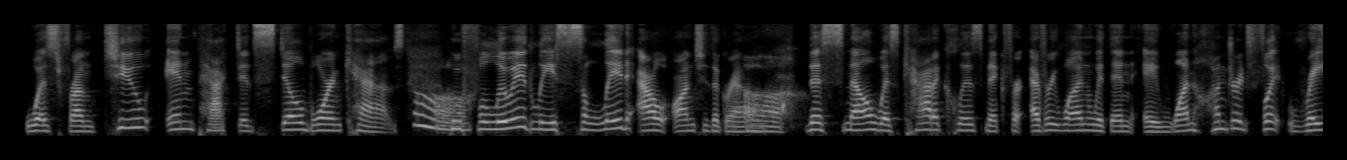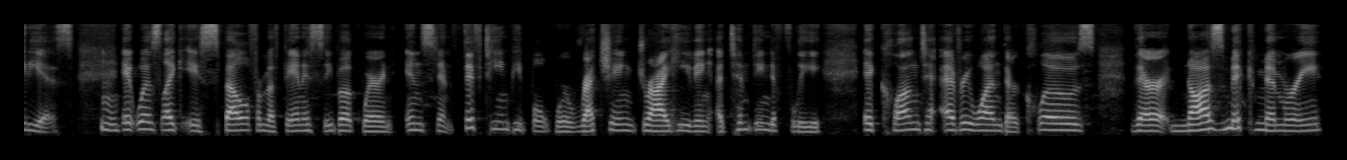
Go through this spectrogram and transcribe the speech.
was from two impacted stillborn calves who fluidly slid out onto the ground. Oh. The smell was cataclysmic for everyone within a 100 foot radius. Mm. It was like a spell from a fantasy book where an instant 15 people were retching, dry heaving, attempting to flee. It clung to everyone, their clothes, their nosmic memory.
